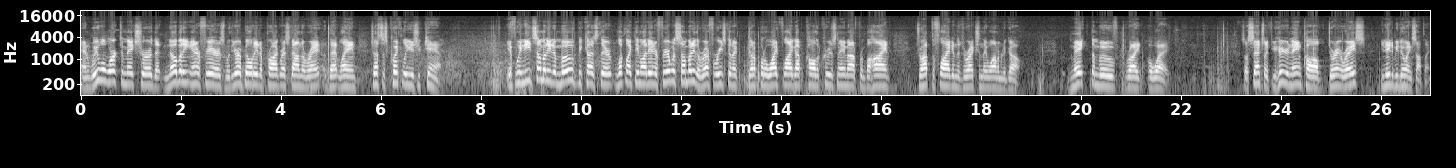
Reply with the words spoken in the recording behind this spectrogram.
And we will work to make sure that nobody interferes with your ability to progress down the that lane just as quickly as you can. If we need somebody to move because they look like they might interfere with somebody, the referee's going to going to put a white flag up, call the crew's name out from behind, drop the flag in the direction they want them to go. Make the move right away. So essentially, if you hear your name called during a race, you need to be doing something.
